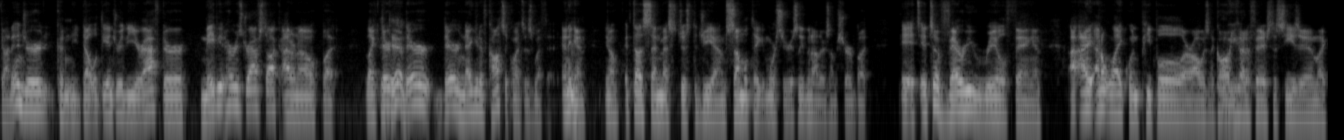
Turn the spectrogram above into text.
Got injured, couldn't he dealt with the injury the year after. Maybe it hurt his draft stock. I don't know, but like there there there are negative consequences with it. And hmm. again, you know, it does send messages to GM. Some will take it more seriously than others, I'm sure, but it's it's a very real thing. And I, I- I don't like when people are always like, oh, you got to finish the season, like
